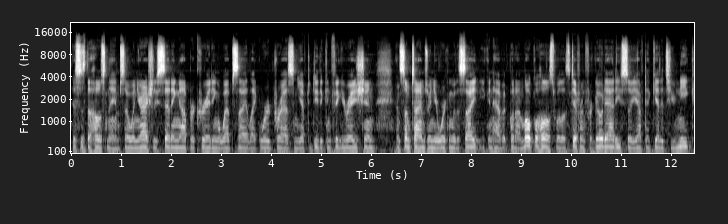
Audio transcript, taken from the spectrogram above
This is the host name. So when you're actually setting up or creating a website like WordPress and you have to do the configuration, and sometimes when you're working with a site, you can have it put on localhost. Well, it's different for GoDaddy, so you have to get its unique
